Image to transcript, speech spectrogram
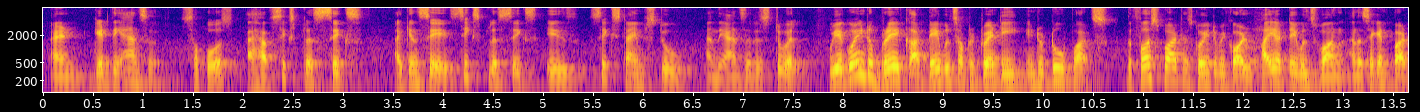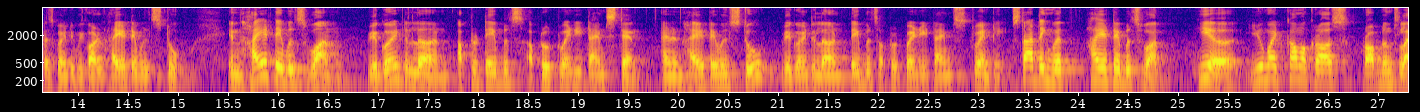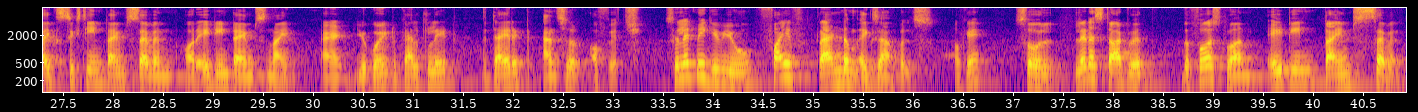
and get the answer. Suppose I have 6 plus 6 I can say 6 plus 6 is 6 times 2 and the answer is 12. We are going to break our tables up to 20 into two parts. The first part is going to be called higher tables 1 and the second part is going to be called higher tables 2. In higher tables 1, we are going to learn up to tables up to 20 times 10 and in higher tables 2, we are going to learn tables up to 20 times 20. Starting with higher tables 1. Here, you might come across problems like 16 times 7 or 18 times 9 and you're going to calculate the direct answer of which. So let me give you five random examples. Okay. So let us start with the first one 18 times 7.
